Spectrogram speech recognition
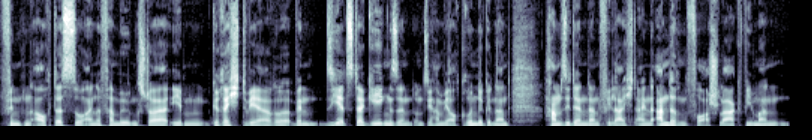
finden auch, dass so eine Vermögenssteuer eben gerecht wäre. Wenn Sie jetzt dagegen sind, und Sie haben ja auch Gründe genannt, haben Sie denn dann vielleicht einen anderen Vorschlag, wie man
